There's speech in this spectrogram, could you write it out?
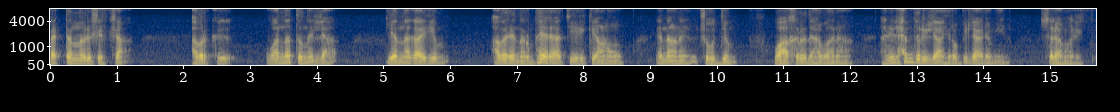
പെട്ടെന്നൊരു ശിക്ഷ അവർക്ക് വന്നെത്തുന്നില്ല എന്ന കാര്യം അവരെ നിർഭയരാക്കിയിരിക്കുകയാണോ എന്നാണ് ചോദ്യം. വാഹൃദാവാന അനിൽഹമ്മദില്ലാഹി റബ്ബില്ലാലമീൻ അസ്സാം വലൈക്കും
